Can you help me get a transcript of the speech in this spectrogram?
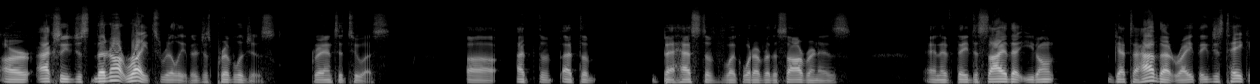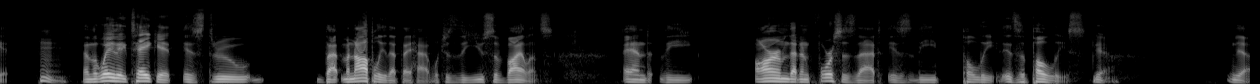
are actually just they're not rights really they're just privileges granted to us uh at the at the behest of like whatever the sovereign is and if they decide that you don't get to have that right they just take it Hmm. and the way they take it is through that monopoly that they have which is the use of violence and the arm that enforces that is the police is the police Yeah. yeah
